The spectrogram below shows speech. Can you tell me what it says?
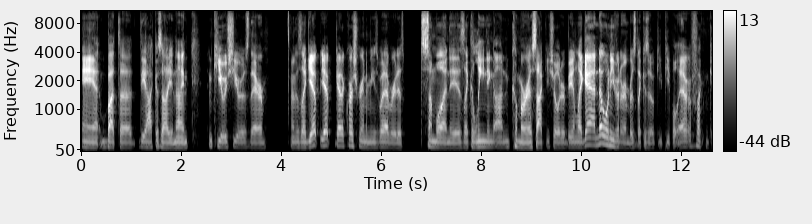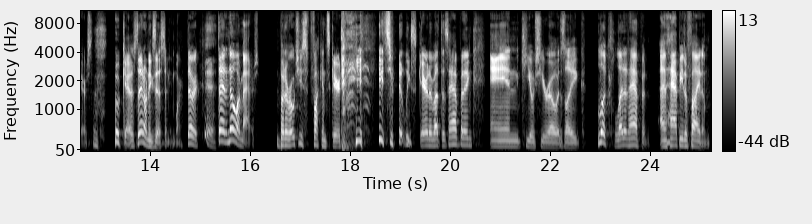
and about the the Akazaya Nine and Kyoshiro's there and it's like yep yep gotta crush your enemies whatever it is. Someone is like leaning on Komurasaki's shoulder being like ah no one even remembers the Kozuki people ever fucking cares. Who cares? They don't exist anymore. They're Yeah. they no one matters. But Orochi's fucking scared. He's really scared about this happening and Kyoshiro is like look let it happen. I'm happy to fight him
